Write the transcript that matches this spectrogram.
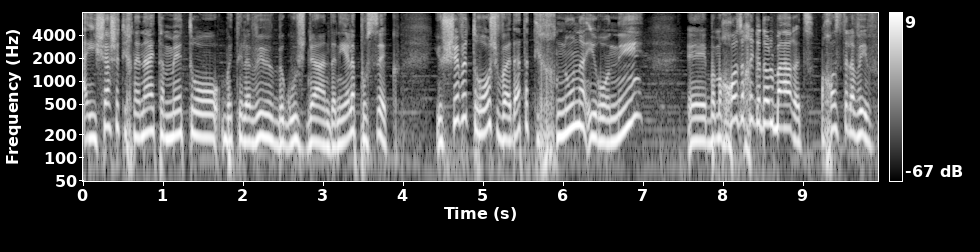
האישה שתכננה את המטרו בתל אביב ובגוש דן, דניאלה פוסק. יושבת ראש ועדת התכנון העירוני במחוז הכי גדול בארץ, מחוז תל אביב.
